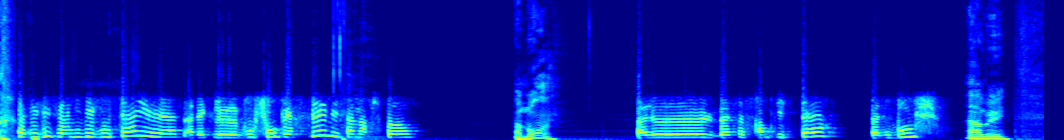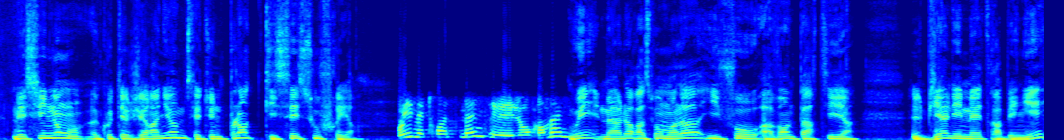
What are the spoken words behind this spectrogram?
J'avais déjà mis des bouteilles euh, avec le bouchon percé, mais ça marche pas. ah bon Bah, le, bah, ça se remplit de terre, ça se bouche. Ah oui. Mais sinon, écoutez, le géranium, c'est une plante qui sait souffrir. Oui, mais trois semaines, c'est long quand même. Oui, mais alors à ce moment-là, il faut, avant de partir, bien les mettre à baigner.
